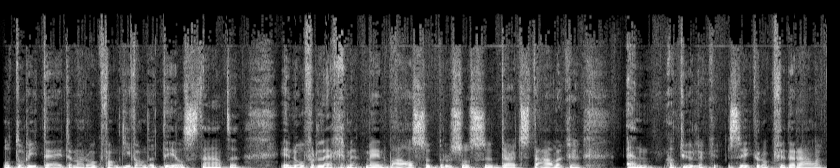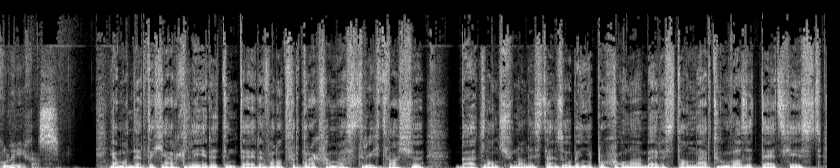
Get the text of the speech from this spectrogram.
autoriteiten, maar ook van die van de deelstaten, in overleg met mijn Waalse, Brusselse, Duitsstalige en natuurlijk zeker ook federale collega's. Ja, maar 30 jaar geleden, ten tijde van het verdrag van Maastricht, was je buitenlandsjournalist. En zo ben je begonnen bij de Standaard. Hoe was de tijdsgeest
